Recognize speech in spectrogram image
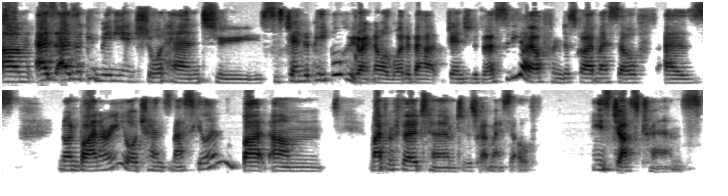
um, as, as a convenient shorthand to cisgender people who don't know a lot about gender diversity, I often describe myself as non binary or transmasculine, but um, my preferred term to describe myself is just trans.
